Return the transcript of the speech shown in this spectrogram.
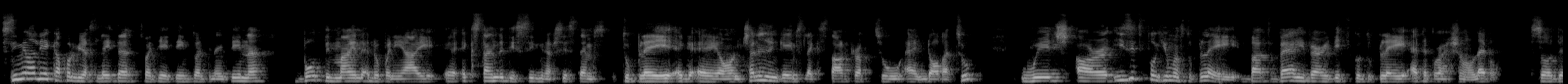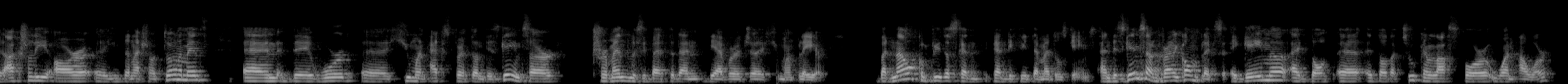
Similarly, a couple of years later, 2018, 2019, both DeepMind and OpenAI uh, extended these similar systems to play uh, on challenging games like StarCraft 2 and Dota 2, which are easy for humans to play, but very, very difficult to play at a professional level. So there actually are uh, international tournaments and the world uh, human expert on these games are tremendously better than the average uh, human player. But now computers can, can defeat them at those games. And these games are very complex. A game at, Dot, uh, at Dota 2 can last for one hour.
